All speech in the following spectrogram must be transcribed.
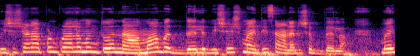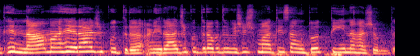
विशेषण आपण कोणाला म्हणतो? नामाबद्दल विशेष माहिती सांगणाऱ्या शब्दाला. मग इथे नाम आहे राजपुत्र आणि राजपुत्राबद्दल विशेष माहिती सांगतो तीन हा शब्द.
